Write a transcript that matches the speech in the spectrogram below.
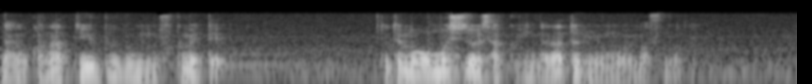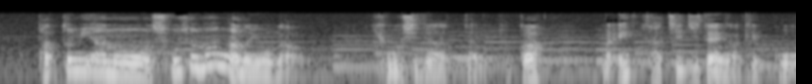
なのかなっていう部分も含めてとても面白い作品だなというふうに思いますので。パッと見あの少女漫画のような表紙であったりとか、まあ、絵の立ち自体が結構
